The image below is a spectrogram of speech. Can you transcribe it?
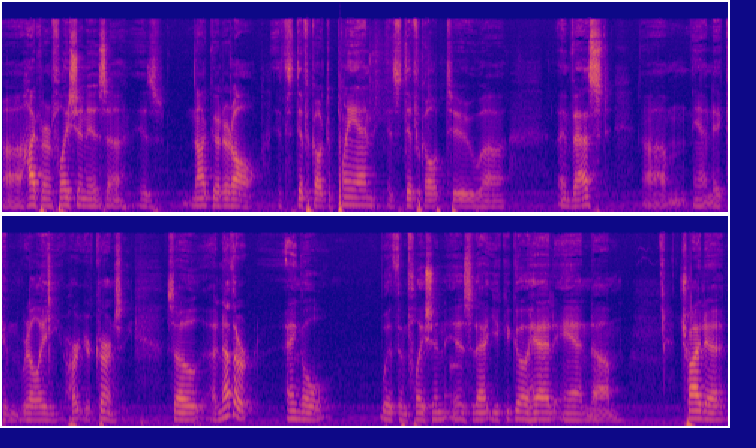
Uh, hyperinflation is uh, is not good at all. It's difficult to plan. It's difficult to uh, invest, um, and it can really hurt your currency. So another angle with inflation is that you could go ahead and um, try to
